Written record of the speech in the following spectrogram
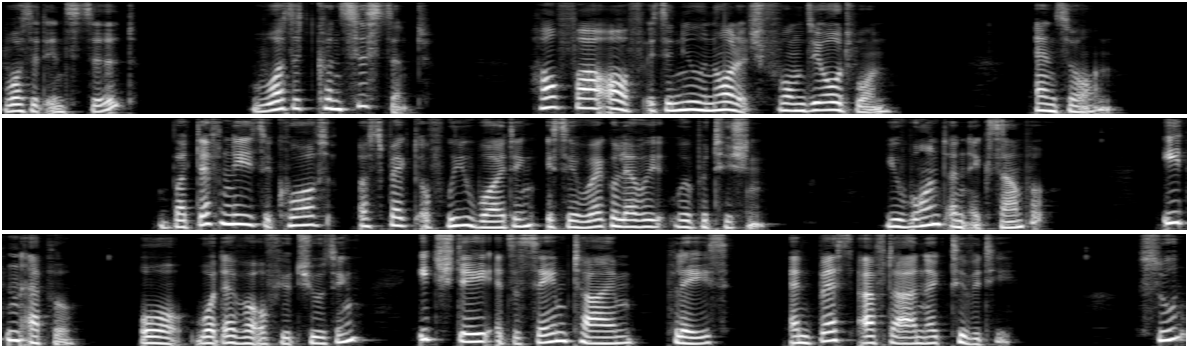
Was it instilled? Was it consistent? How far off is the new knowledge from the old one? And so on. But definitely the core aspect of rewriting is the regular repetition. You want an example? Eat an apple, or whatever of your choosing, each day at the same time, place, and best after an activity. Soon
